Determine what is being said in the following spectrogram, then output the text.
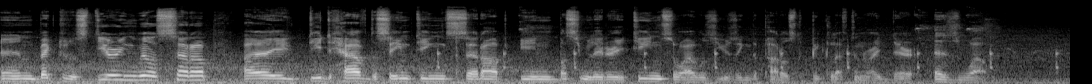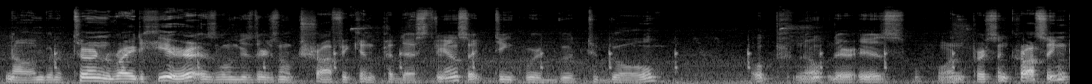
And back to the steering wheel setup, I did have the same thing set up in Bus Simulator 18, so I was using the paddles to pick left and right there as well. Now I'm gonna turn right here, as long as there's no traffic and pedestrians, I think we're good to go. Oh, no, there is one person crossing.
